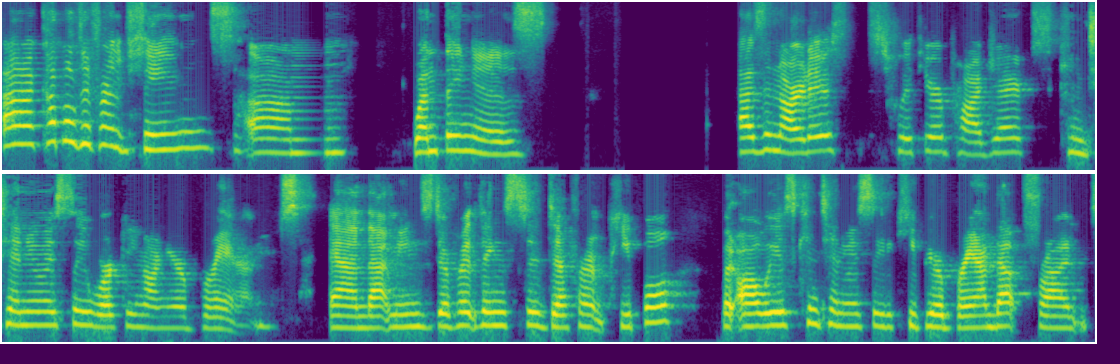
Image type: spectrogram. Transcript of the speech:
a couple different things. Um, one thing is, as an artist with your projects, continuously working on your brand. And that means different things to different people, but always continuously to keep your brand up front,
